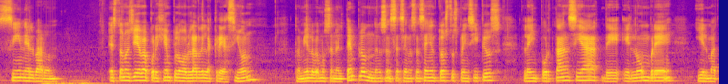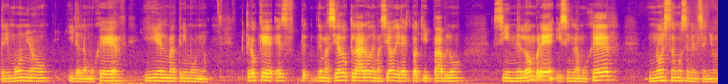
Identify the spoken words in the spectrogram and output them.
sin el varón. Esto nos lleva, por ejemplo, a hablar de la creación. También lo vemos en el templo, donde se nos enseñan todos estos principios, la importancia de el hombre y el matrimonio y de la mujer y el matrimonio. Creo que es demasiado claro, demasiado directo aquí Pablo Sin el hombre y sin la mujer no estamos en el Señor.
